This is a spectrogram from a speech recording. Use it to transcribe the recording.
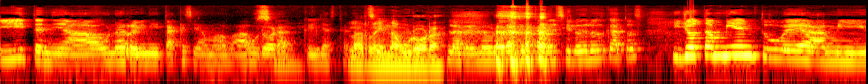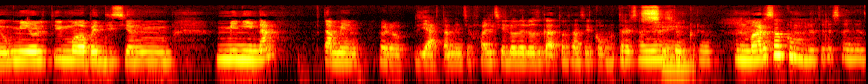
Y tenía una reinita que se llamaba Aurora, Sí, que ya está en la el reina cielo de- Aurora. la reina Aurora que está en el cielo de los gatos. Y yo también tuve a mi, mi última bendición, mi nina, también, pero ya también se fue al cielo de los gatos hace como tres años, Sí. yo creo. En marzo cumplió tres años.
